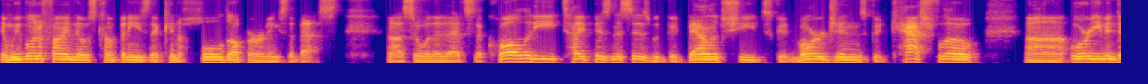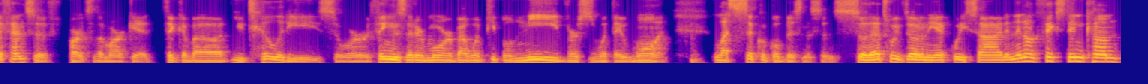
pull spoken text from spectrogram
And we want to find those companies that can hold up earnings the best. Uh, so whether that's the quality type businesses with good balance sheets, good margins, good cash flow, uh, or even defensive parts of the market. Think about utilities or things that are more about what people need versus what they want, less cyclical businesses. So that's what we've done on the equity side. And then on fixed income,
